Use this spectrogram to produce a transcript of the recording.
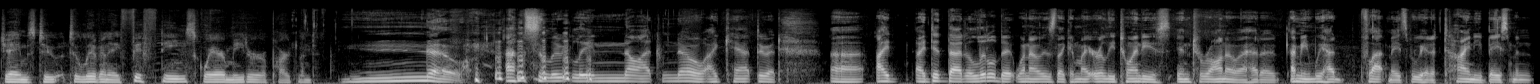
James, to, to live in a 15 square meter apartment? No, absolutely not. No, I can't do it. Uh, I I did that a little bit when I was like in my early twenties in Toronto. I had a, I mean, we had flatmates, but we had a tiny basement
